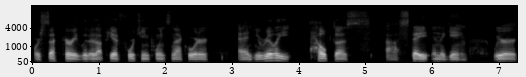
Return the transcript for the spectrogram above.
where Seth Curry lit it up. He had 14 points in that quarter, and he really helped us uh, stay in the game. We were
